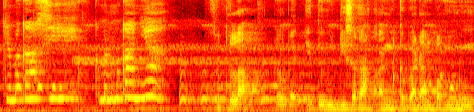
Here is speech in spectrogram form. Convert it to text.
Terima kasih kau menemukannya. setelah dompet itu diserahkan kepada Mpok Nunung,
